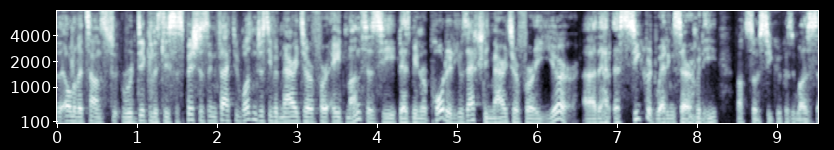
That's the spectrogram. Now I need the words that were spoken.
All of it sounds ridiculously suspicious. In fact, he wasn't just even married to her for eight months, as he has been reported. He was actually married to her for a year. Uh, they had a secret wedding ceremony, not so secret because it was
